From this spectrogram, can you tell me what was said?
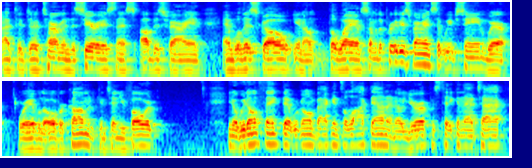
uh, to determine the seriousness of this variant. And will this go, you know, the way of some of the previous variants that we've seen, where we're able to overcome and continue forward? You know, we don't think that we're going back into lockdown. I know Europe has taken that tack.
